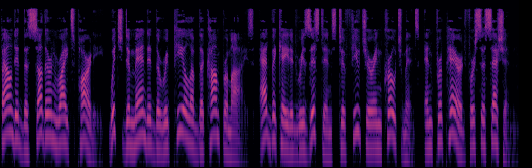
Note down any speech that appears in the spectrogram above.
founded the Southern Rights Party, which demanded the repeal of the compromise, advocated resistance to future encroachments, and prepared for secession.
